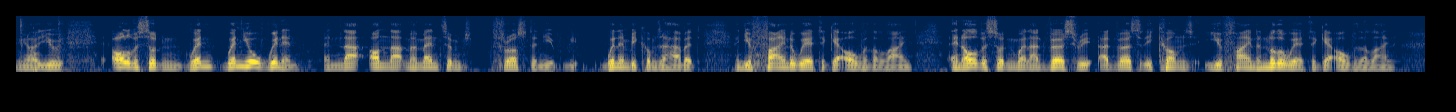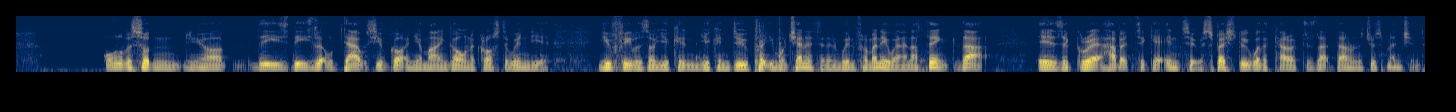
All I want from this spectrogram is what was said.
You know, you all of a sudden when when you're winning and that on that momentum thrust and you, you, winning becomes a habit and you find a way to get over the line and all of a sudden when adversity adversity comes you find another way to get over the line all of a sudden, you know, these these little doubts you've got in your mind going across the wind, you you feel as though you can you can do pretty much anything and win from anywhere. And I think that is a great habit to get into, especially with the characters that Darren has just mentioned.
